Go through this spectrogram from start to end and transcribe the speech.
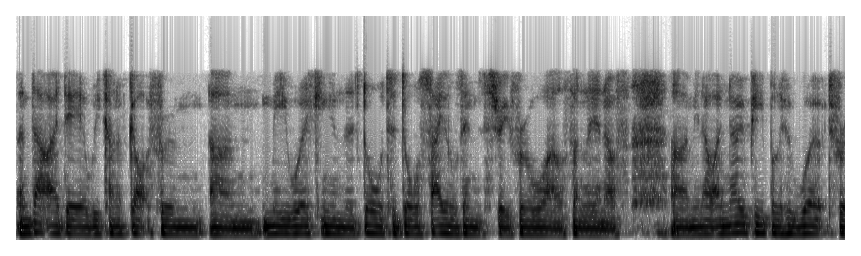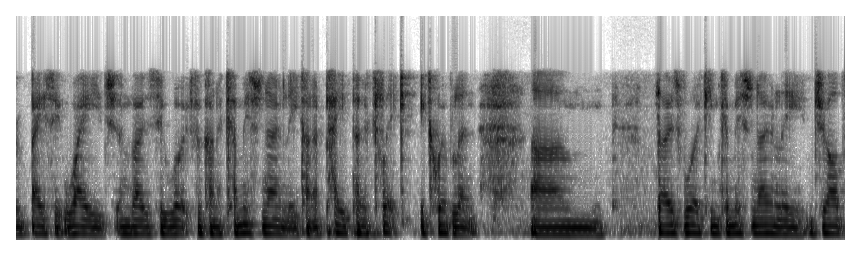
And that idea we kind of got from um, me working in the door to door sales industry for a while, funnily enough. Um, you know, I know people who worked for a basic wage and those who worked for kind of commission only, kind of pay per click equivalent. Those working commission only jobs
